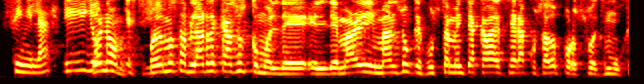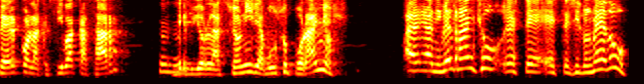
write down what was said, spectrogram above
similar. Y yo bueno, sí. podemos hablar de casos como el de, el de Marilyn Manson, que justamente acaba de ser acusado por su exmujer con la que se iba a casar de violación y de abuso por años. a, a nivel rancho, este, este, Silulmedu,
